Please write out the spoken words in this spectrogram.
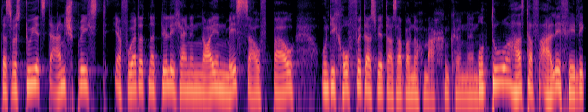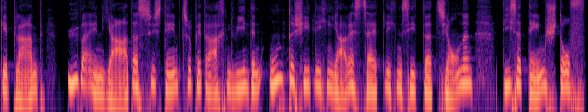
Das, was du jetzt ansprichst, erfordert natürlich einen neuen Messaufbau und ich hoffe, dass wir das aber noch machen können. Und du hast auf alle Fälle geplant, über ein Jahr das System zu betrachten, wie in den unterschiedlichen jahreszeitlichen Situationen dieser Dämmstoff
